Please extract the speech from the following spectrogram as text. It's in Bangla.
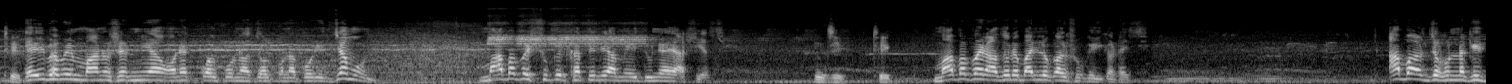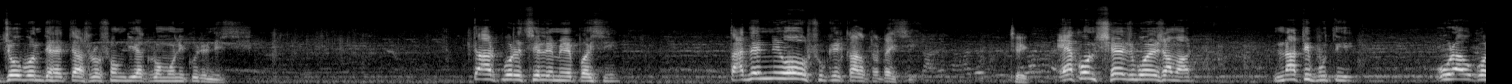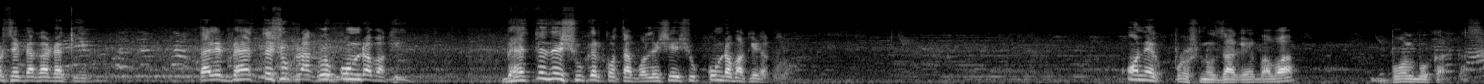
ঠিক। এইভাবে মানুষের নিয়ে অনেক কল্পনা জল্পনা করি। যেমন মা বাপের সুখের খাতিরে আমি এই দুনিয়ায় আসিয়াছি। জি ঠিক। মা বাপের আদরে বাল্যকাল সুখেই কাটাইছি। আবার যখন নাকি যৌবন দেখাতে আসলো সঙ্গী এক রমণী করে নিছি। তারপরে ছেলে মেয়ে পাইছি। তাদের নিয়েও সুখে কাল কাটাইছি। ঠিক। এখন শেষ বয়স আমার নাতিপুতি ওরাও করছে ডাকাডাকি। তাহলে ভেস্তে সুখ রাখল কোনটা বাকি? ভেস্তে যে সুখের কথা বলে সেই সুখ কোনটা বাকি রাখল? অনেক প্রশ্ন জাগে বাবা বলব কার কাছে?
